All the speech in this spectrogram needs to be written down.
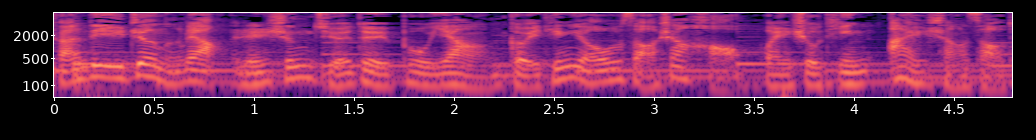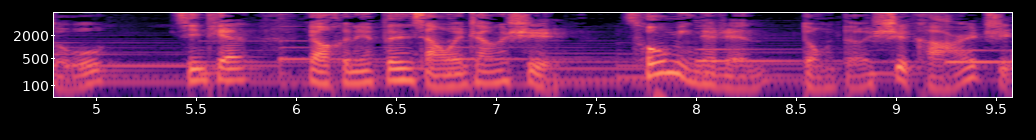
传递正能量，人生绝对不一样。各位听友，早上好，欢迎收听《爱上早读》。今天要和您分享文章是：聪明的人懂得适可而止。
